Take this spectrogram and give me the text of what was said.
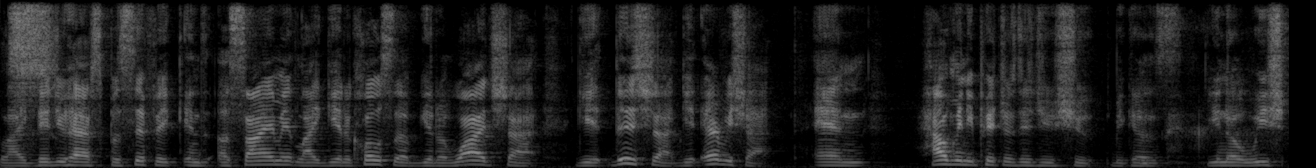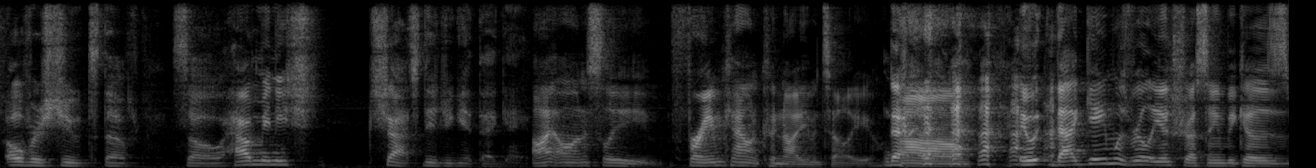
like, did you have specific in- assignment like get a close up, get a wide shot, get this shot, get every shot, and how many pictures did you shoot? Because you know, we sh- overshoot stuff. So, how many sh- shots did you get that game? I honestly frame count could not even tell you. Um, it, that game was really interesting because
